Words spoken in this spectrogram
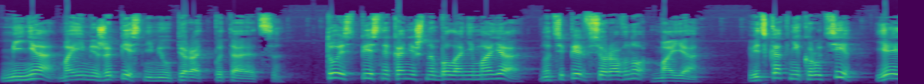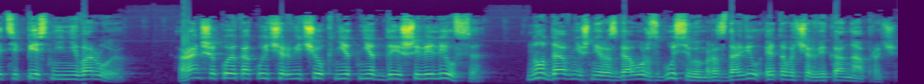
Меня моими же песнями упирать пытается!» То есть песня, конечно, была не моя, но теперь все равно моя. Ведь как ни крути, я эти песни не ворую. Раньше кое-какой червячок нет-нет, да и шевелился. Но давнишний разговор с Гусевым раздавил этого червяка напрочь.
